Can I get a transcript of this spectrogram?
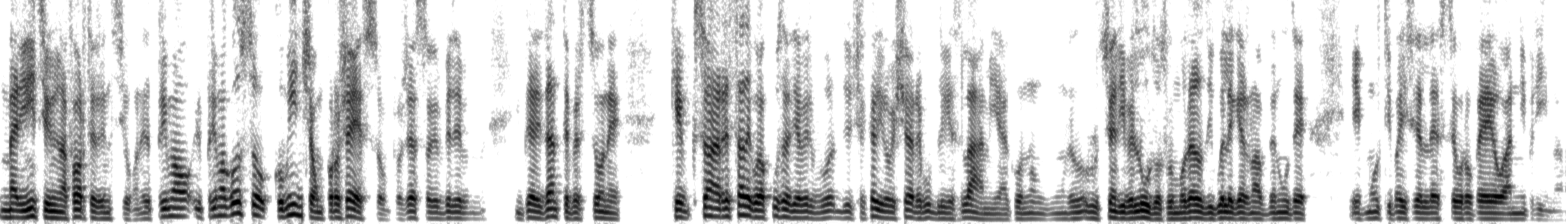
ma all'inizio di una forte tensione. Il primo, il primo agosto comincia un processo, un processo che vede impiegare tante persone che sono arrestate con l'accusa di aver di cercato di rovesciare la Repubblica Islamica con un'evoluzione di velluto sul modello di quelle che erano avvenute in molti paesi dell'est europeo anni prima.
